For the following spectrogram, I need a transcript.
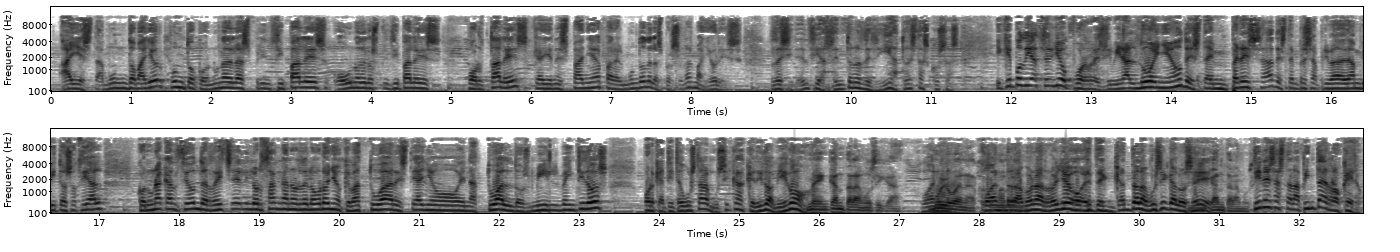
Ahí está, mundomayor.com, una de las principales o uno de los principales portales que hay en España para el mundo de las personas mayores. Residencias, centros de día, todas estas cosas. ¿Y qué podía hacer yo? Pues recibir al dueño de esta empresa, de esta empresa privada de ámbito social, con una canción de Rachel y los Zánganos de Logroño que va a actuar este año en actual 2022. Porque a ti te gusta la música, querido amigo. Me encanta la música. Juan, Muy buena. José Juan Manuel. Ramón Arroyo, eh, te encanta la música, lo sé. Me encanta la música. Tienes hasta la pinta de rockero.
